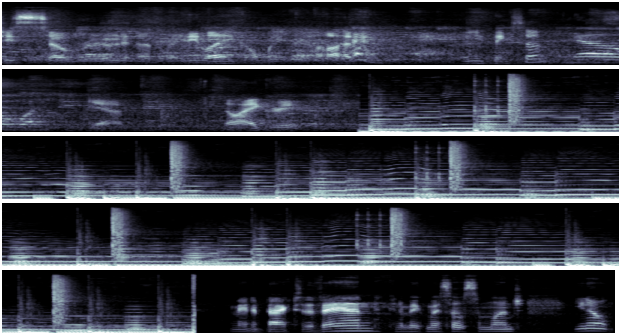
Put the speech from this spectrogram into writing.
She's so rude and unladylike. Oh my god. Don't you think so? no. Yeah. No, I agree. Back to the van. Gonna make myself some lunch. You know,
